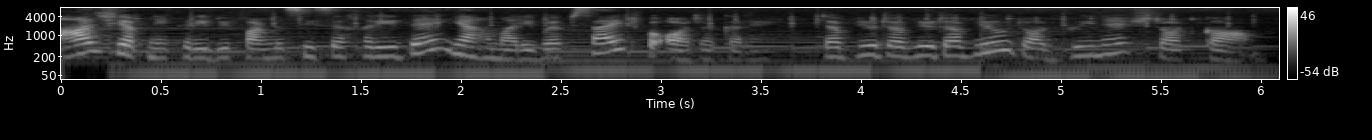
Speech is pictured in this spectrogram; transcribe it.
आज ही अपनी करीबी फार्मेसी से खरीदें या हमारी वेबसाइट पर ऑर्डर करें। www.greenish.com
